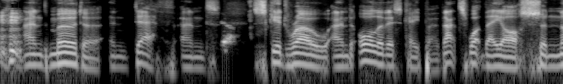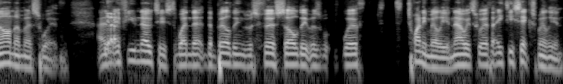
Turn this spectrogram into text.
Mhm. and murder and death and Yeah. skid row and all of this caper that's what they are synonymous with and Yeah. if you noticed when the, the building was first sold it was worth 20 million now it's worth 86 million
